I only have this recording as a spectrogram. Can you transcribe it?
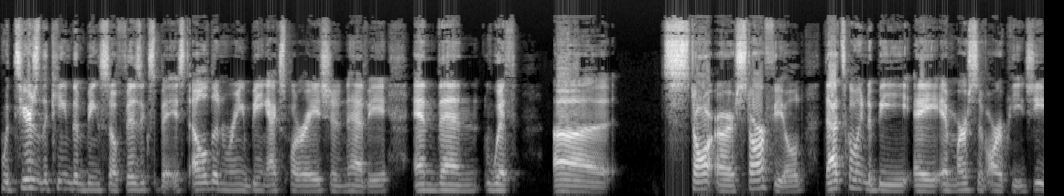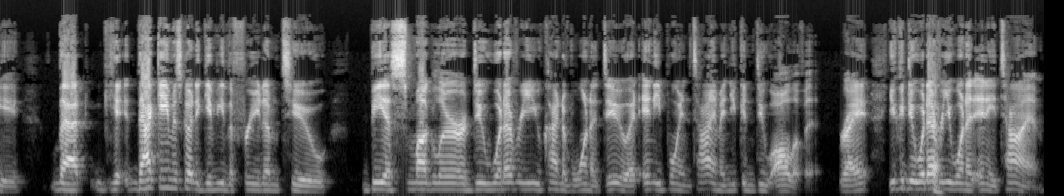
with tears of the kingdom being so physics based elden ring being exploration heavy and then with uh star or starfield that's going to be a immersive rpg that that game is going to give you the freedom to be a smuggler or do whatever you kind of want to do at any point in time and you can do all of it right you can do whatever you want at any time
